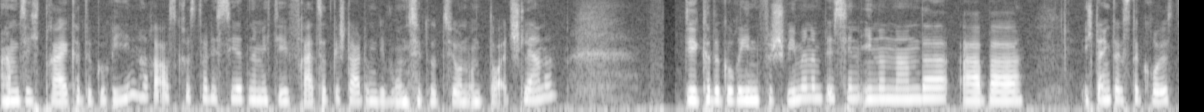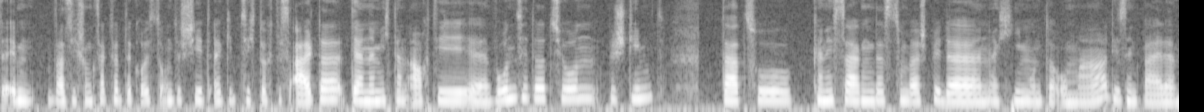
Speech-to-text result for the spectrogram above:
haben sich drei Kategorien herauskristallisiert, nämlich die Freizeitgestaltung, die Wohnsituation und Deutschlernen. Die Kategorien verschwimmen ein bisschen ineinander, aber ich denke, dass der größte, eben, was ich schon gesagt habe, der größte Unterschied ergibt sich durch das Alter, der nämlich dann auch die äh, Wohnsituation bestimmt. Dazu kann ich sagen, dass zum Beispiel der Nachim und der Omar, die sind beide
